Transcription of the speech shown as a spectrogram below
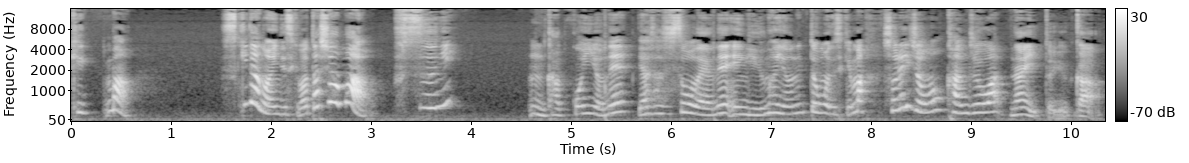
けまあ好きなのはいいんですけど私はまあ普通にうんかっこいいよね優しそうだよね演技うまいよねって思うんですけどまあそれ以上の感情はないというか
